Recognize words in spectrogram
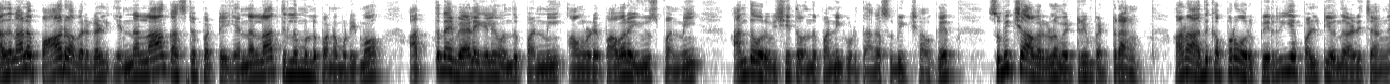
அதனால் பாரு அவர்கள் என்னெல்லாம் கஷ்டப்பட்டு என்னெல்லாம் தில்லுமுள்ளு பண்ண முடியுமோ அத்தனை வேலைகளையும் வந்து பண்ணி அவங்களுடைய பவரை யூஸ் பண்ணி அந்த ஒரு விஷயத்தை வந்து பண்ணி கொடுத்தாங்க சுபிக்ஷாவுக்கு. சுபிக்ஷா அவர்களும் வெற்றியும் பெற்றாங்க. ஆனால் அதுக்கப்புறம் ஒரு பெரிய பல்ட்டி வந்து அடித்தாங்க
